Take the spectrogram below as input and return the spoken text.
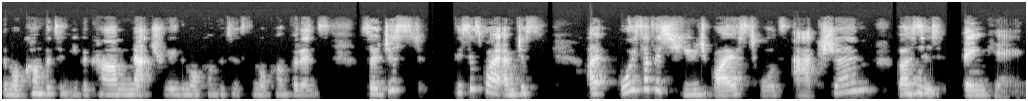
the more competent you become. Naturally, the more competence, the more confidence. So just this is why I'm just I always have this huge bias towards action versus mm-hmm. thinking.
